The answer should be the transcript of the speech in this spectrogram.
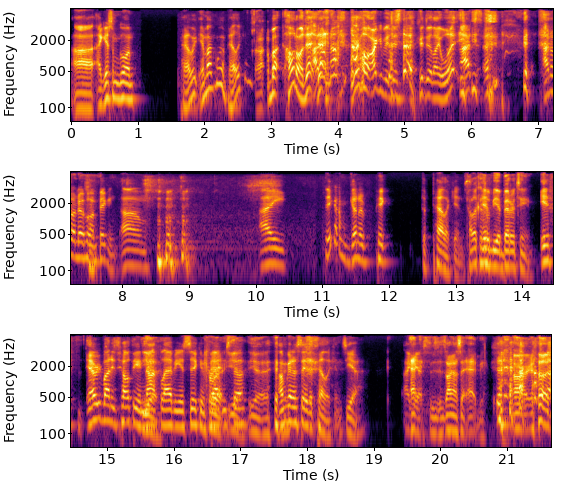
uh, I guess I'm going. Pelican? Am I going Pelicans? Uh, but hold on, that, I don't know. your whole argument just like what? I, I don't know who I'm picking. Um, I think I'm gonna pick the Pelicans. Pelicans if, would be a better team. if everybody's healthy and Yeah. not flabby and sick and fat and stuff. yeah. yeah. I'm gonna say the Pelicans. Yeah, I At- guess. Zion said at me. All right, uh,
